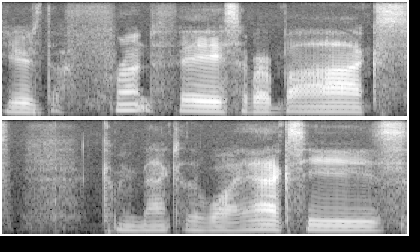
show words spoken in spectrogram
here's the front face of our box, coming back to the y-axis,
